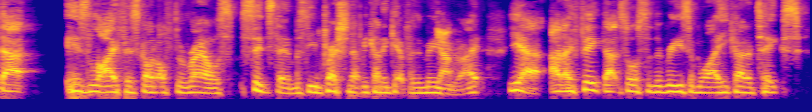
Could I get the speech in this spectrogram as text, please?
that his life has gone off the rails since then was the impression that we kind of get from the movie, right? Yeah, and I think that's also the reason why he kind of takes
